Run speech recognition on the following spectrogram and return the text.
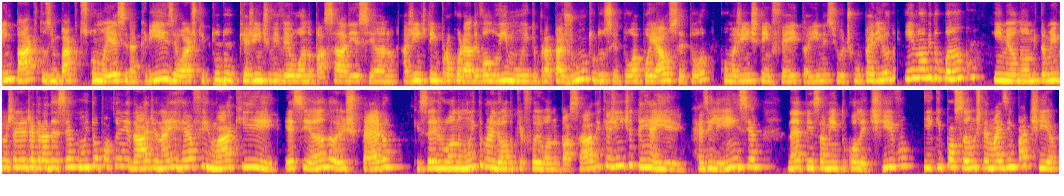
impactos, impactos como esse da crise. Eu acho que tudo que a gente viveu o ano passado e esse ano, a gente tem procurado evoluir muito para estar tá junto do setor, apoiar o setor, como a gente tem feito aí nesse último período. E em nome do banco, e em meu nome também, gostaria de agradecer muito a oportunidade, né, e reafirmar que esse ano eu espero que seja um ano muito melhor do que foi o ano passado e que a gente tenha aí resiliência, né, pensamento coletivo e que possamos ter mais empatia,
